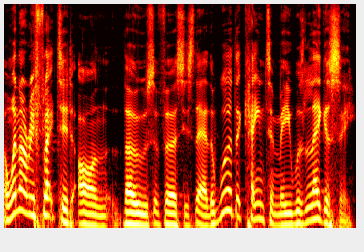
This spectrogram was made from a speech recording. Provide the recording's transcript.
And when I reflected on those verses there, the word that came to me was legacy.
